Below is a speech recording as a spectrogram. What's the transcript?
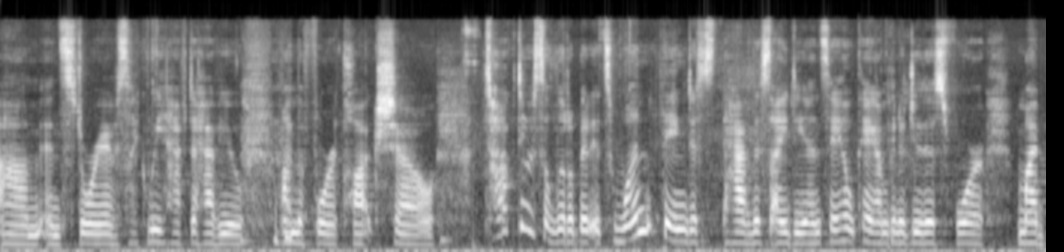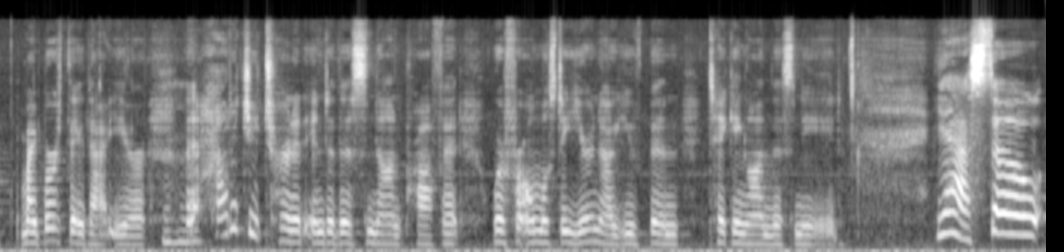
um, and story, I was like, we have to have you on the four o'clock show. Talk to us a little bit. It's one thing to have this idea and say, okay, I'm going to do this for my my birthday that year, mm -hmm. but how did you turn it into this nonprofit? Nonprofit where for almost a year now you've been taking on this need. Yeah, so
